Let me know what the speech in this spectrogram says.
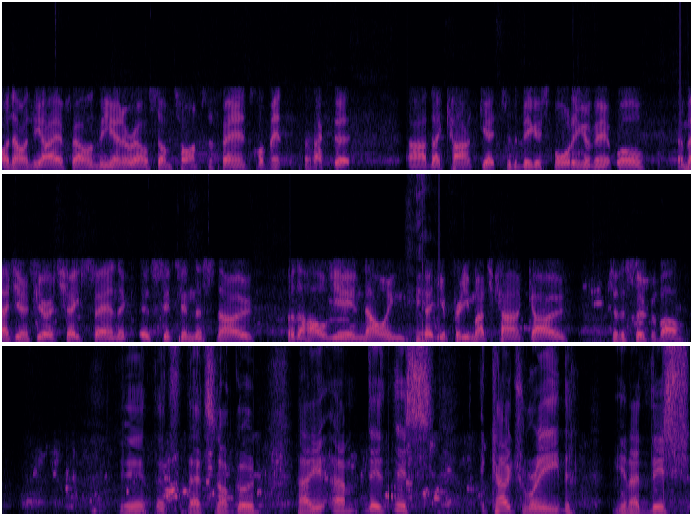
I know in the AFL and the NRL, sometimes the fans lament the fact that uh, they can't get to the biggest sporting event. Well, imagine if you're a Chiefs fan that sits in the snow for the whole year, knowing that you pretty much can't go to the Super Bowl. Yeah, that's that's not good. Hey, um, this, this Coach Reid, you know, this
